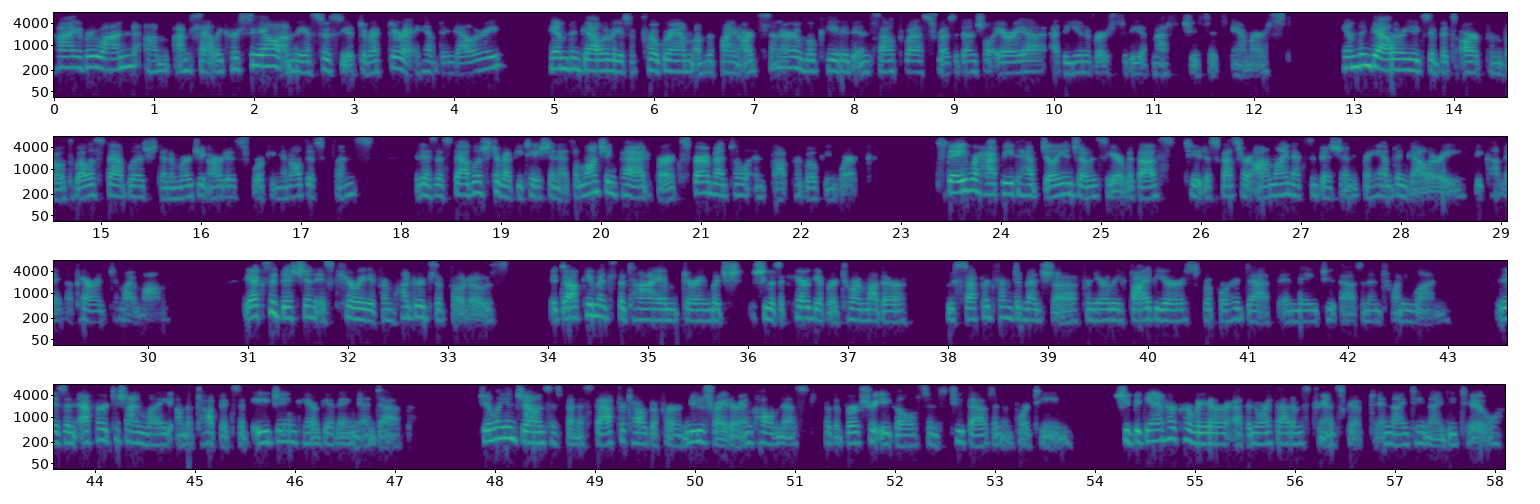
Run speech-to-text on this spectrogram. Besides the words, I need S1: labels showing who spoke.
S1: Hi, everyone. Um, I'm Sally Curcio. I'm the Associate Director at Hampden Gallery. Hampden Gallery is a program of the Fine Arts Center located in Southwest residential area at the University of Massachusetts Amherst. Hampden Gallery exhibits art from both well-established and emerging artists working in all disciplines. It has established a reputation as a launching pad for experimental and thought-provoking work. Today, we're happy to have Gillian Jones here with us to discuss her online exhibition for Hampden Gallery, Becoming a Parent to My Mom. The exhibition is curated from hundreds of photos. It documents the time during which she was a caregiver to her mother, who suffered from dementia for nearly five years before her death in May 2021. It is an effort to shine light on the topics of aging, caregiving, and death. Gillian Jones has been a staff photographer, news writer, and columnist for the Berkshire Eagle since 2014. She began her career at the North Adams Transcript in 1992.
